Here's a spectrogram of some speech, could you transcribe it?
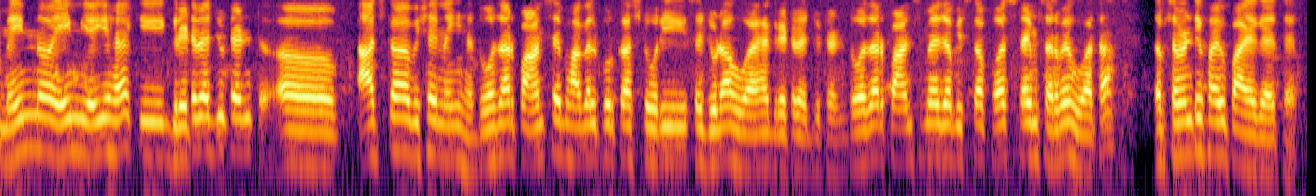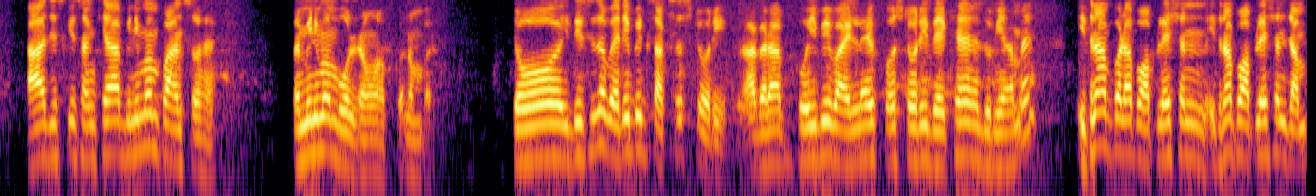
मेन एम यही है कि ग्रेटर एजुटेंट आज का विषय नहीं है। 2005 से भागलपुर का स्टोरी से जुड़ा हुआ है ग्रेटर एजुटेंट 2005 में जब इसका फ़र्स्ट टाइम सर्वे हुआ था, तब 75 पाए गए थे। आज इसकी संख्या मिनिमम 500 है। मैं मिनिमम बोल रहा हूँ आपको नंबर तो this is a very big success story अगर आप कोई भी वाइल्ड लाइफ स्टोरी देखें दुनिया में इतना बड़ा पॉपुलेशन इतना पॉपुलेशन जंप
